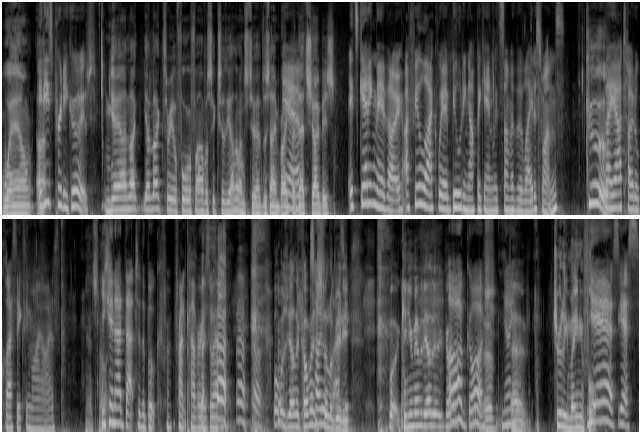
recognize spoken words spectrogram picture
Well, It uh, is pretty good. yeah, I like I like three or four or five or six of the other ones to have the same break, Yeah. but that's showbiz. It's getting there though. I feel like we're building up again with some of the latest ones. Good. They are total classics in my eyes. yeah, it's You can add that to the book front cover as well. What was the other comment? Total Still a beauty. What, can you remember the other comment? oh gosh. Uh, no. uh, truly meaningful. yes, yes.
